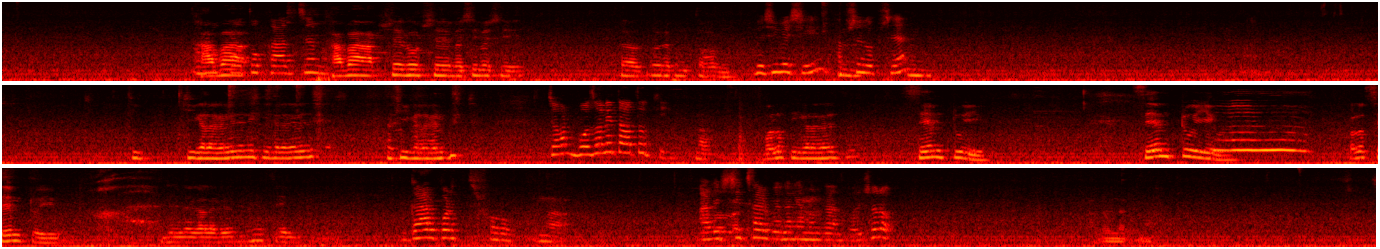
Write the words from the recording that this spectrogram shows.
খাবার- কত কাজ জানো? খাবা আপসে গপসে বেশি বেশি তো ওরকম তো হবে। বেশি বেশি হাফসে গপসে কি কি গালাগালি জানি কি গালাগালি কি গালাগালি? যখন বোঝনি তাও তো কি? না বলো কি গালাগালি same to you same to you বলো সেম টু ইউ যে গালাগালি সেম গার পর সরো না। আর এসছি ছাড়বে গানে আমার গান পরে সরো ভালো লাগে না।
